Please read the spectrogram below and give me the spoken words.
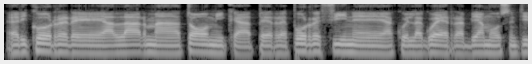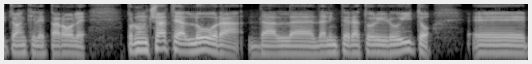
eh, ricorrere all'arma atomica per porre fine a quella guerra. Abbiamo sentito anche le parole pronunciate allora dal, dall'imperatore Hirohito. Eh,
